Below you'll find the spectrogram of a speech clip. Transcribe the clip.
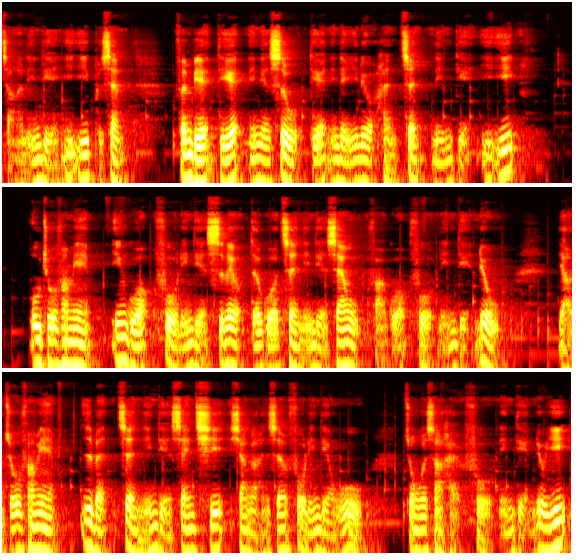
涨了零点一一 percent。分别跌零点四五、跌零点一六和正零点一一。欧洲方面，英国负零点四六，德国正零点三五，法国负零点六五。亚洲方面，日本正零点三七，香港恒生负零点五五，中国上海负零点六一。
